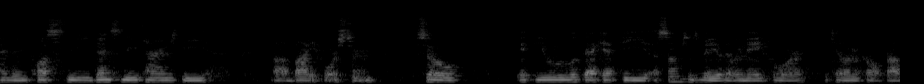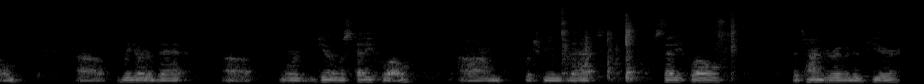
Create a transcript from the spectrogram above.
and then plus the density times the body force term. So if you look back at the assumptions video that we made for the Taylor-Maccoll problem, uh, we noted that uh, we're dealing with steady flow, um, which means that steady flow, the time derivative here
